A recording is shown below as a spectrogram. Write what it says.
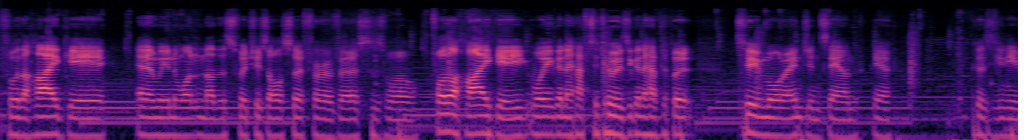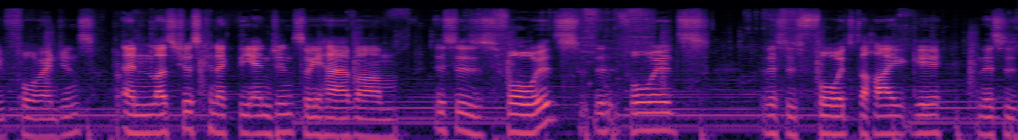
for the high gear. And then we want another switch is also for reverse as well. For the high gear, what you're going to have to do is you're going to have to put two more engines down. Yeah. Because you need four engines. And let's just connect the engine. So we have um, this is forwards, forwards, this is forwards to high gear, and this is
